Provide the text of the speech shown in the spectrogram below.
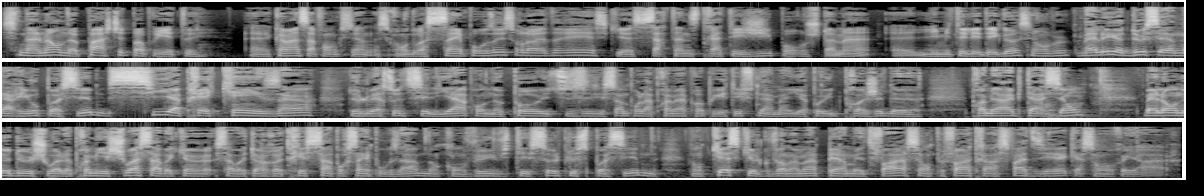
si finalement on n'a pas acheté de propriété, euh, comment ça fonctionne? Est-ce qu'on doit s'imposer sur le retrait? Est-ce qu'il y a certaines stratégies pour justement euh, limiter les dégâts, si on veut? Ben là, il y a deux scénarios possibles. Si après 15 ans de l'ouverture du CELIAP, on n'a pas utilisé les sommes pour la première propriété, finalement, il n'y a pas eu de projet de première habitation, ben là, on a deux choix. Le premier choix, ça va être un, retrait 100% imposable. Donc, on veut éviter ça le plus possible. Donc, qu'est-ce que le gouvernement permet de faire? C'est on peut faire un transfert direct à son REER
